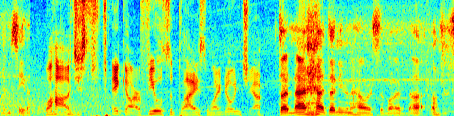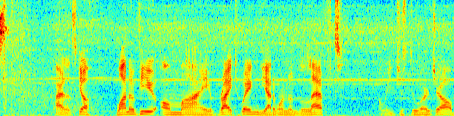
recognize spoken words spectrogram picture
didn't see that. wow, just take our fuel supplies, why don't you? Don't know. I don't even know how I survived that. honestly. Alright, let's go. One of you on my right wing, the other one on the left. And we just do our job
